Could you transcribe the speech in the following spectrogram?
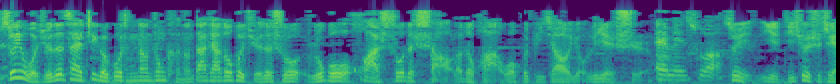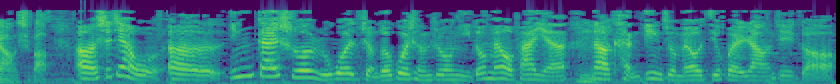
所以我觉得在这个过程当中，可能大家都会觉得说，如果我话说的少了的话，我会比较有劣势。哎，没错。所以也的确是这样，是吧？呃，是这样，我呃，应该说，如果整个过程中你都没有发言，嗯那肯定就没有机会让这个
